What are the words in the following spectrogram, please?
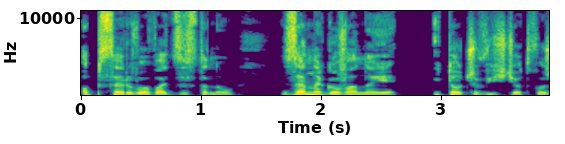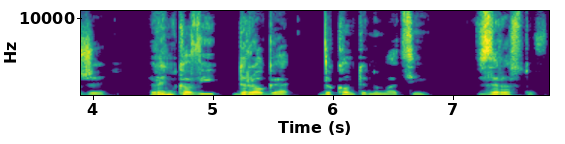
obserwować, zostaną zanegowane i to oczywiście otworzy rynkowi drogę do kontynuacji wzrostów.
